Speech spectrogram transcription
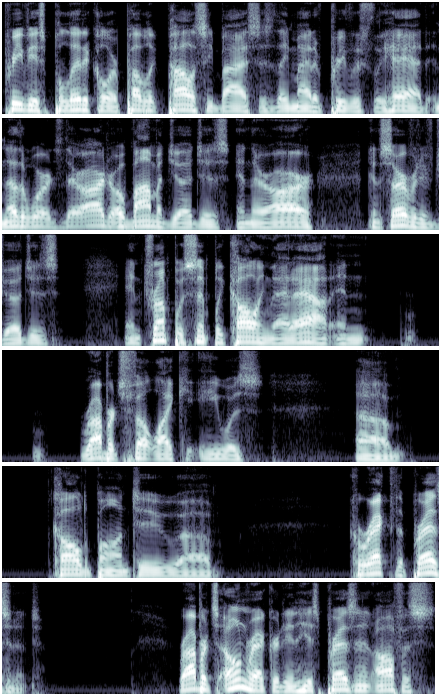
previous political or public policy biases they might have previously had. In other words, there are Obama judges and there are conservative judges, and Trump was simply calling that out, and Roberts felt like he was um, called upon to uh, correct the president. Roberts' own record in his president office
